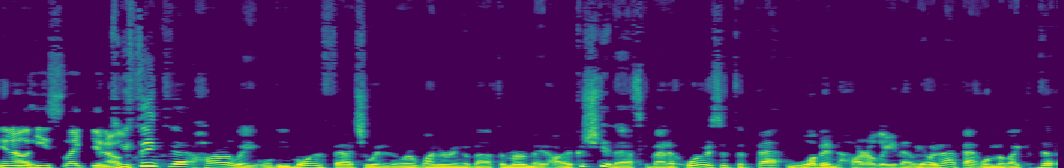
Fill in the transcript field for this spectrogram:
You know, he's like, you know, Do you think that Harley will be more infatuated or wondering about the mermaid Harley? Because she did ask about it. Or is it the Batwoman Harley that we, or not Batwoman, but like the,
